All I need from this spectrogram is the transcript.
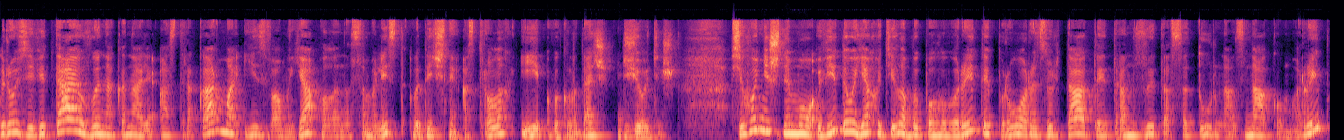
Друзі, вітаю! Ви на каналі Астракарма і з вами я, Олена Самоліст, ведичний астролог і викладач Джотіш. В сьогоднішньому відео я хотіла би поговорити про результати транзита Сатурна знаком риб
